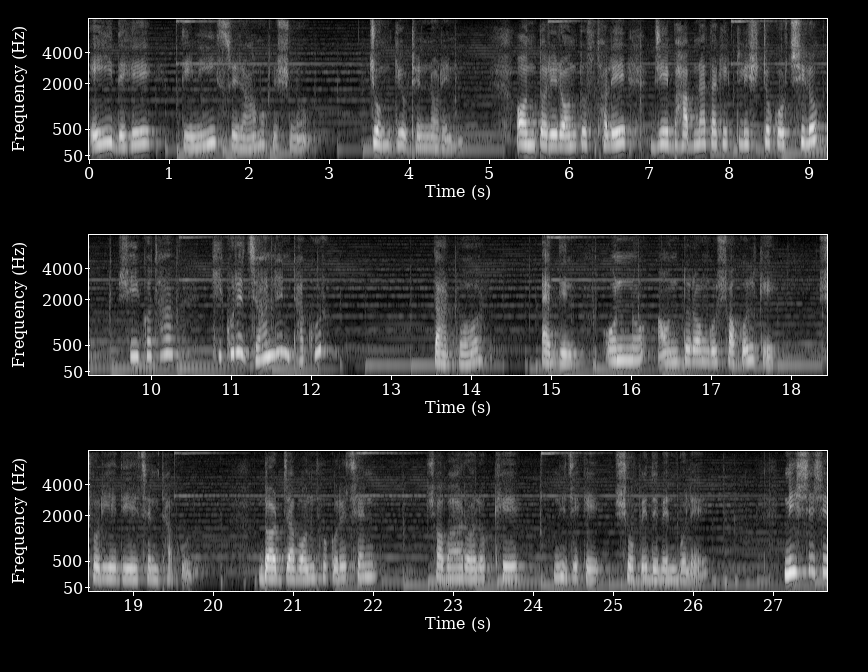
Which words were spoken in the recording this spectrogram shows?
এই দেহে তিনি শ্রীরামকৃষ্ণ। চমকে ওঠেন নরেন। অন্তরের অন্তঃস্থলে যে ভাবনা তাকে ক্লিষ্ট করছিল, সেই কথা কি করে জানলেন ঠাকুর? তারপর একদিন অন্য অন্তরঙ্গ সকলকে সরিয়ে দিয়েছেন ঠাকুর। দরজা বন্ধ করেছেন, সবার অলক্ষ্যে নিজেকে সঁপে দেবেন বলে। নিঃশেষে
